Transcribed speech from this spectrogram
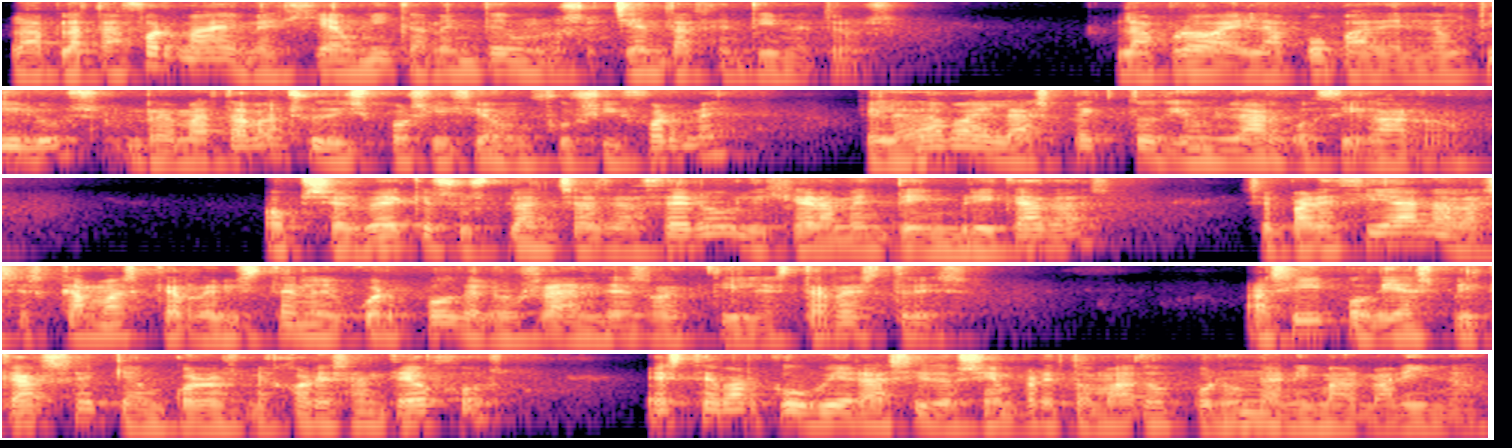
La plataforma emergía únicamente unos 80 centímetros. La proa y la popa del Nautilus remataban su disposición fusiforme que le daba el aspecto de un largo cigarro. Observé que sus planchas de acero, ligeramente imbricadas, se parecían a las escamas que revisten el cuerpo de los grandes reptiles terrestres. Así podía explicarse que, aun con los mejores anteojos, este barco hubiera sido siempre tomado por un animal marino.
